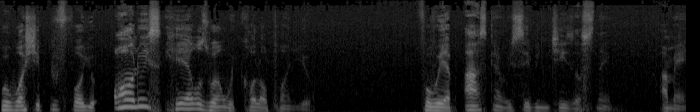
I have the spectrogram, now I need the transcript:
We worship you for you always hear us when we call upon you. For we have asked and received in Jesus' name. Amen.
